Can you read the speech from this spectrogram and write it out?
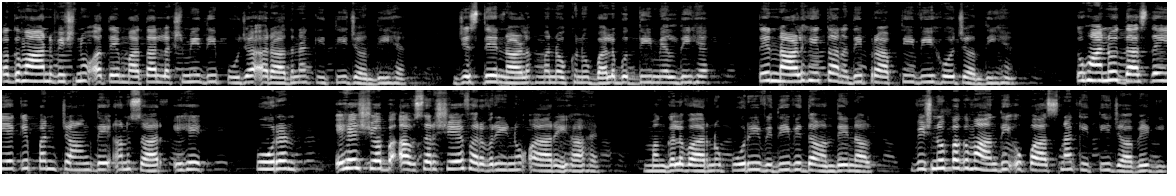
ਭਗਵਾਨ ਵਿਸ਼ਨੂੰ ਅਤੇ ਮਾਤਾ ਲక్ష్ਮੀ ਦੀ ਪੂਜਾ ਆਰਾਧਨਾ ਕੀਤੀ ਜਾਂਦੀ ਹੈ, ਜਿਸ ਦੇ ਨਾਲ ਮਨੁੱਖ ਨੂੰ ਬਲ ਬੁੱਧੀ ਮਿਲਦੀ ਹੈ ਤੇ ਨਾਲ ਹੀ ਧਨ ਦੀ ਪ੍ਰਾਪਤੀ ਵੀ ਹੋ ਜਾਂਦੀ ਹੈ। ਤੁਹਾਨੂੰ ਦੱਸ ਦਈਏ ਕਿ ਪੰਚਾਂਗ ਦੇ ਅਨੁਸਾਰ ਇਹ ਪੂਰਨ, ਇਹ ਸ਼ੁਭ ਅਵਸਰ 6 ਫਰਵਰੀ ਨੂੰ ਆ ਰਿਹਾ ਹੈ। ਮੰਗਲਵਾਰ ਨੂੰ ਪੂਰੀ ਵਿਧੀ ਵਿਧਾਨ ਦੇ ਨਾਲ ਵਿਸ਼ਨੂੰ ਭਗਵਾਨ ਦੀ ਉਪਾਸਨਾ ਕੀਤੀ ਜਾਵੇਗੀ।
